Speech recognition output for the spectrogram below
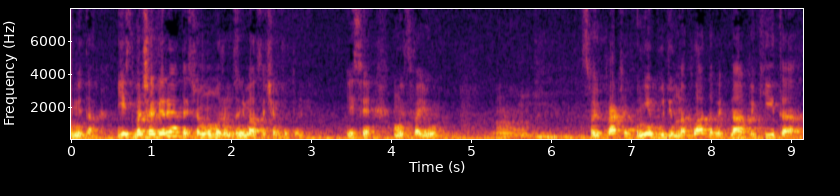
не так. Есть большая вероятность, что мы можем заниматься чем-то другим. Если мы свою, свою практику не будем накладывать на какие-то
